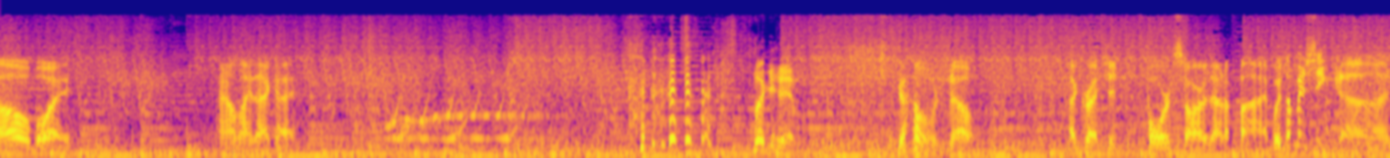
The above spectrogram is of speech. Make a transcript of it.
Oh boy. I don't like that guy. Look at him. Oh no. Aggression, four stars out of five with a machine gun.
